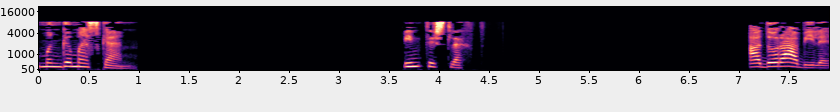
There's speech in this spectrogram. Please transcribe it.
मंगमस्कान इंतिश्लेख्त अदोराबिले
